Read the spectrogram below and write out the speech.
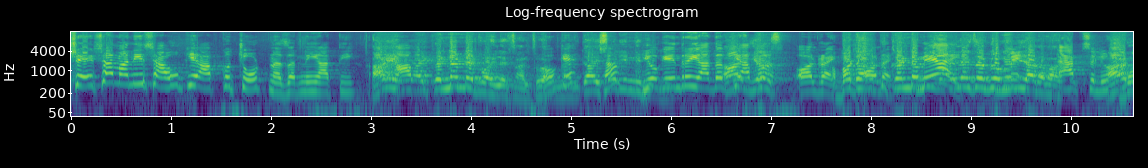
Sheshamani Sahu की आपको चोट नज़र नहीं आती। I condemn that violence also okay Yogendra Yadav की आपको alright but I condemn violence of Yogendra Yadav absolutely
